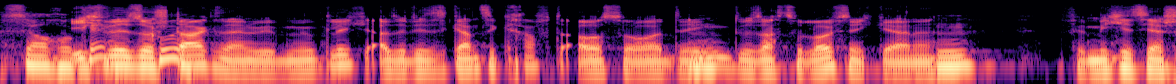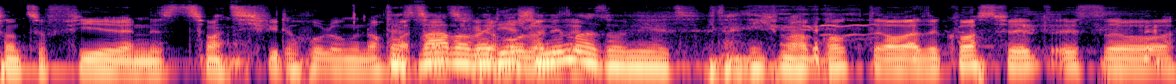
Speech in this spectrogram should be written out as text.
ist ja auch okay. Ich will so Cool. stark sein wie möglich. Also dieses ganze Kraftausdauer-Ding. Du sagst, du läufst nicht gerne. Mhm. Für mich ist ja schon zu viel, wenn es 20 Wiederholungen nochmal Das war 20 aber bei dir schon Wiederholungen immer sind. so, Nils. Da nicht mal Bock drauf. Also CrossFit ist so,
